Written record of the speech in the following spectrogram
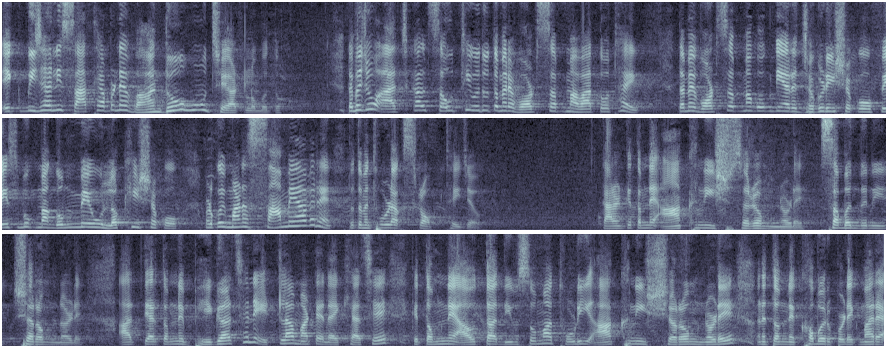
એકબીજાની સાથે આપણે વાંધો શું છે આટલો બધો? તમે જો આજકાલ સૌથી વધુ તમારે વોટ્સઅપમાં વાતો થાય. તમે વોટ્સઅપમાં કોઈકની યારે ઝઘડી શકો ફેસબુકમાં ગમે એવું લખી શકો. પણ કોઈ માણસ સામે આવે ને, તો તમે થોડાક સ્ટોપ થઈ જાઓ. કારણ કે તમને આંખની શરમ નડે, સંબંધની શરમ નડે. અત્યારે તમને ભેગા છે ને એટલા માટે રાખ્યા છે કે તમને આવતા દિવસોમાં થોડી આંખની શરમ નડે અને તમને ખબર પડે કે મારે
